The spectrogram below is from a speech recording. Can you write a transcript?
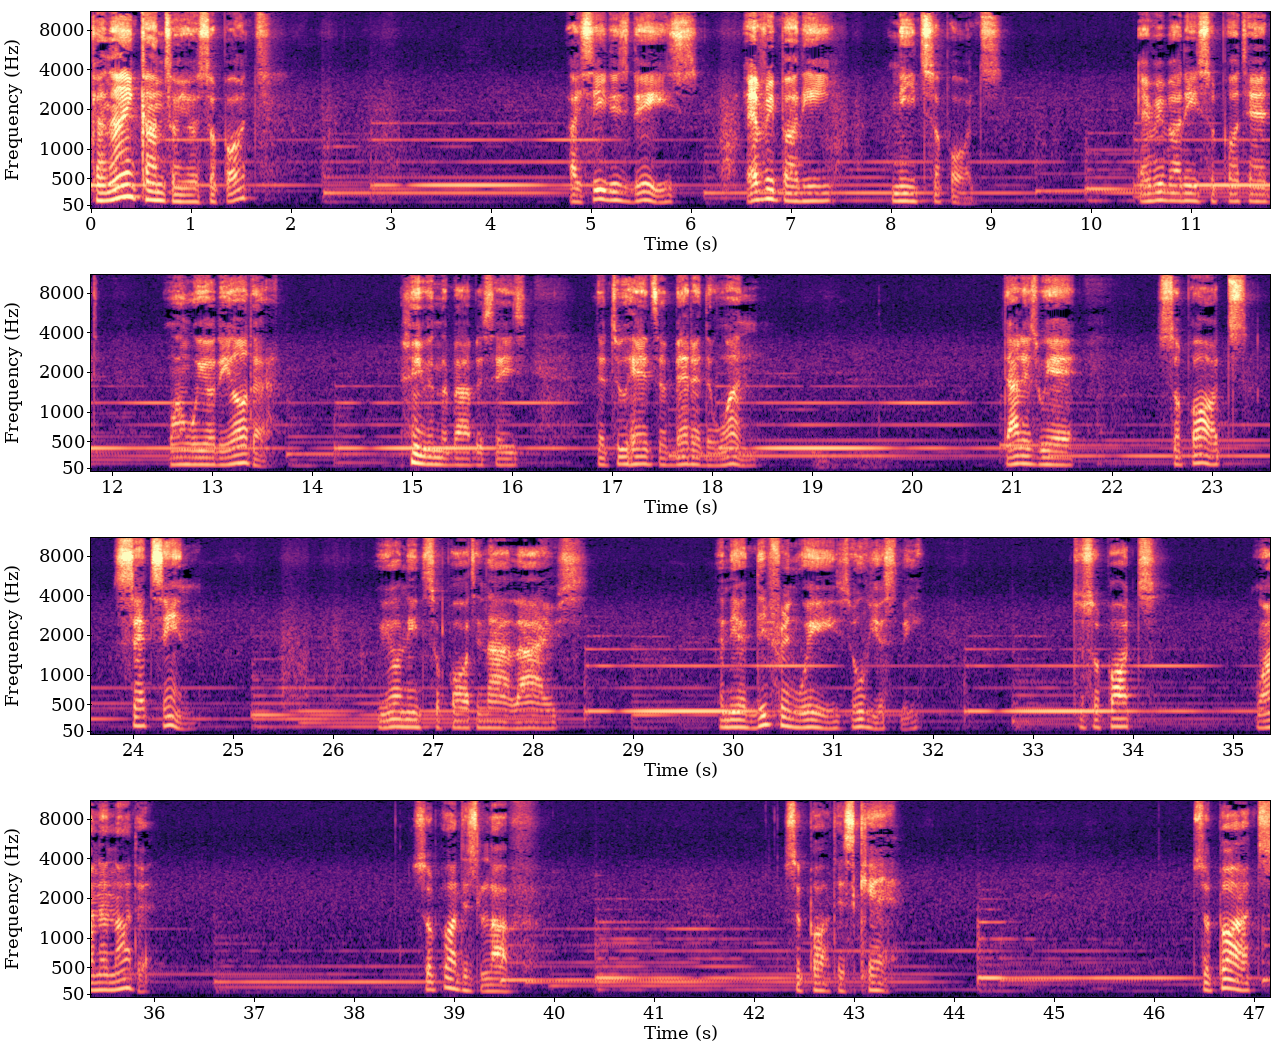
Can I count on your support? I see these days everybody needs support. Everybody is supported one way or the other. Even the Bible says the two heads are better than one. That is where support sets in. We all need support in our lives. And there are different ways, obviously, to support one another. Support is love, support is care. Support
